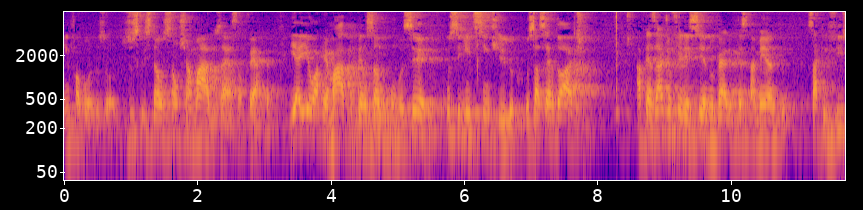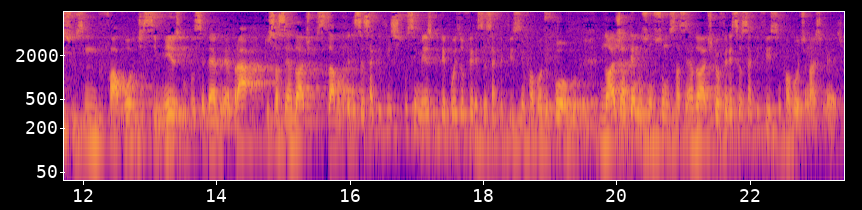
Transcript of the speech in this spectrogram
em favor dos outros. Os cristãos são chamados a essa oferta. E aí eu arremato pensando com você no seguinte sentido: o sacerdote, apesar de oferecer no Velho Testamento sacrifícios em favor de si mesmo, você deve lembrar que o sacerdote precisava oferecer sacrifícios por si mesmo e depois oferecer sacrifícios em favor do povo. Nós já temos um sumo sacerdote que ofereceu sacrifício em favor de nós mesmos.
